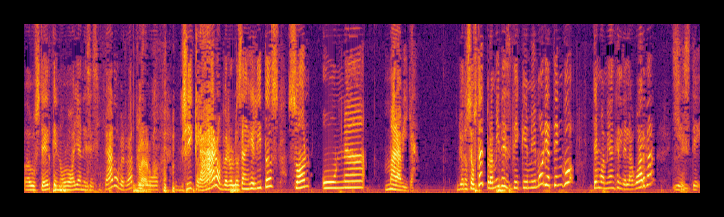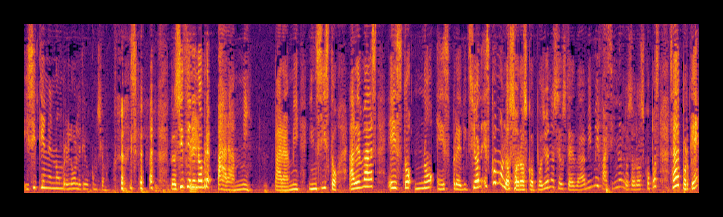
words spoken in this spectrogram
a usted que no lo haya necesitado, ¿verdad? Claro. Pero, sí, claro, pero los angelitos son una maravilla. Yo no sé a usted, pero a mí desde que memoria tengo, tengo a mi ángel de la guarda y Sí. este y sí tiene nombre, luego le digo cómo se llama. pero sí tiene Sí. nombre para mí. Para mí, insisto, además, esto no es predicción, es como los horóscopos. Yo no sé usted, ¿verdad? a mí me fascinan los horóscopos. ¿Sabe por qué?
